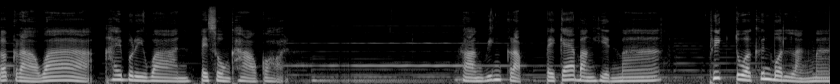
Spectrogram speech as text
ก็กล่าวว่าให้บริวารไปส่งข่าวก่อน พรางวิ่งกลับไปแก้บางเหียนม้า พลิกตัวขึ้นบนหลังม้า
